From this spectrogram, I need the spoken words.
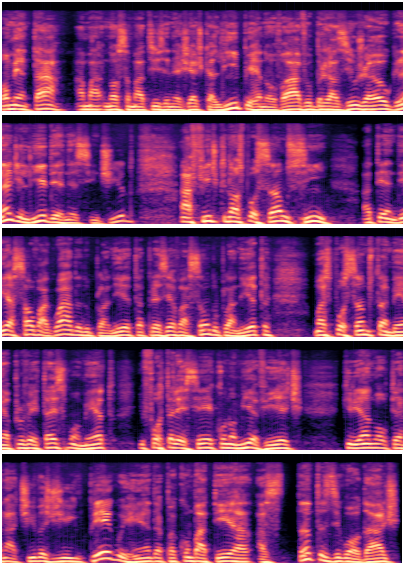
aumentar a ma nossa matriz energética limpa e renovável. O Brasil já é o grande líder nesse sentido, a fim de que nós possamos sim atender a salvaguarda do planeta, a preservação do planeta, mas possamos também aproveitar esse momento e fortalecer a economia verde, criando alternativas de emprego e renda para combater a, as tantas desigualdades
